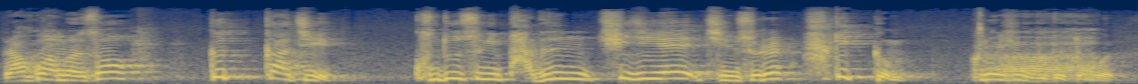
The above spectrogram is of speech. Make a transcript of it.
라고 하면서 끝까지 구두 승인 받은 취지의 진술을 하게끔 그런 식으로 아. 묻었던 거예요.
